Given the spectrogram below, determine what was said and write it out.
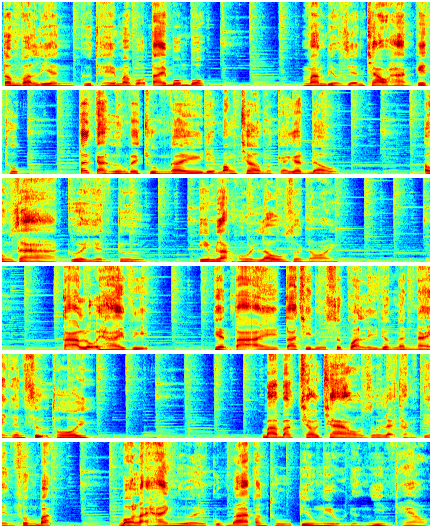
Tâm và Liên cứ thế mà vỗ tay bôm bốp. Màn biểu diễn chào hàng kết thúc, tất cả hướng về chùm ngây để mong chờ một cái gật đầu. Ông già cười hiền từ, im lặng hồi lâu rồi nói. Tạ lỗi hai vị, hiện tại ta chỉ đủ sức quản lý được ngần này nhân sự thôi. Ba bác chào chào rồi lại thẳng tiến phương Bắc bỏ lại hai người cùng ba con thú tiêu nghỉu đứng nhìn theo.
